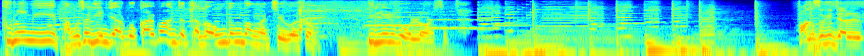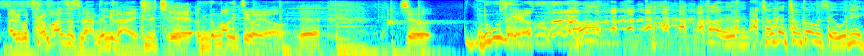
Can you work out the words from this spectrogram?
구름이 방석인지 알고 깔고 앉았다가 엉덩방아 찍어서 119 올라왔었죠. 방송인 줄 알고 잘못 앉았으면 안 됩니다. 그렇죠. 예, 엉덩방을 찍어요. 예. 저 누구세요? 아, 예, 잠깐 잠깐 오세요. 우리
